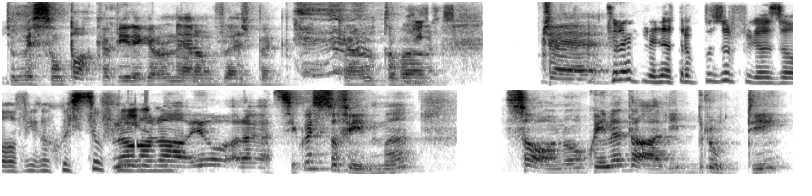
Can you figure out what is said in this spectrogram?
Ci ho messo un po' a capire che non era un flashback, che era tutto parallelo. Cioè, Tu l'hai preso troppo sul filosofico questo film. no, no, io ragazzi, questo film sono quei Natali brutti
